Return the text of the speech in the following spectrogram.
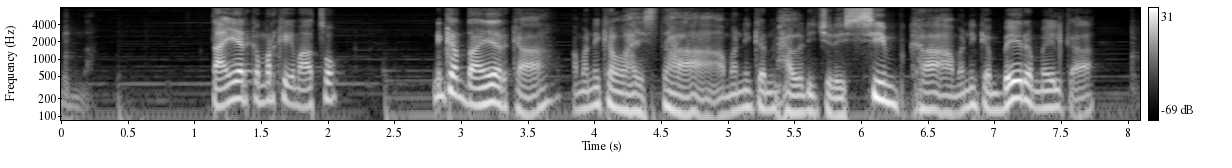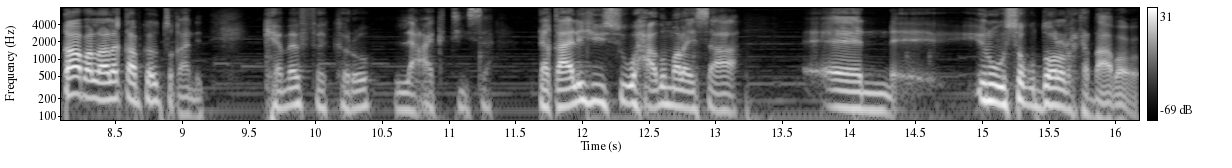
midna. Daanyarka markay imaato ninkan daanyarka ah ama ninkan lahaystaha ah ama ninkan maxaa la dhihi jiray simka ama ninkan beyra mailka ah qaab allaale qaabkaad u taqaanid kama fakaro lacagtiisa dhaqaalihiisu waxaad u malaysaa inuu isagu doolarka daabaco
